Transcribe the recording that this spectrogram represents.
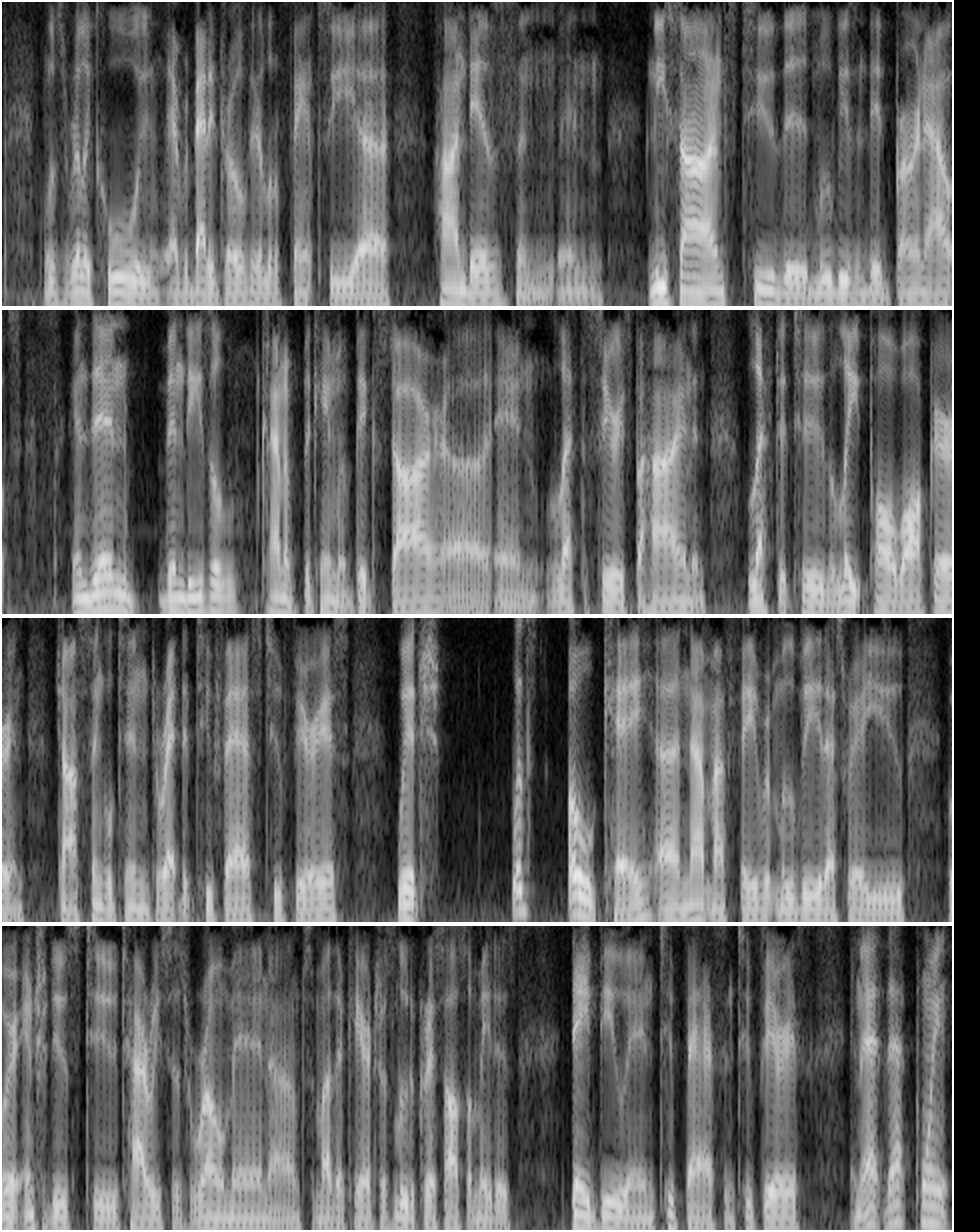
It was really cool. Everybody drove their little fancy uh, Hondas and and Nissans to the movies and did burnouts. And then Vin Diesel kind of became a big star uh, and left the series behind and left it to the late Paul Walker and John Singleton directed Too Fast, Too Furious, which was okay. Uh, not my favorite movie. That's where you were introduced to Tyrese's Roman, um, some other characters. Ludacris also made his debut in Too Fast and Too Furious. And at that point,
